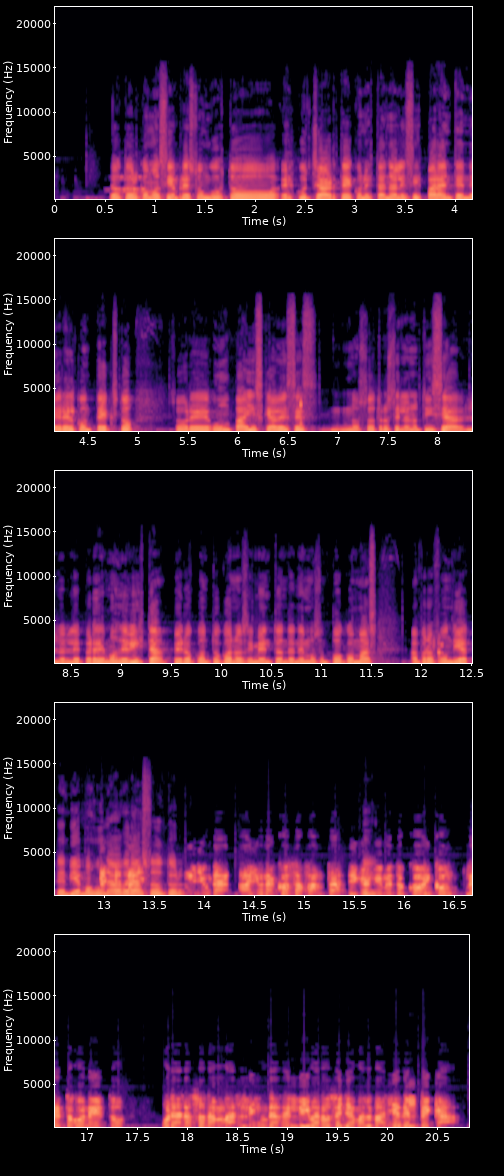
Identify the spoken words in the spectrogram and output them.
Doctor, como siempre es un gusto escucharte con este análisis para entender el contexto sobre un país que a veces nosotros en la noticia le perdemos de vista, pero con tu conocimiento entendemos un poco más a profundidad. Te enviamos un abrazo, doctor. Hay una, hay una cosa fantástica que me tocó y completo con esto. Una de las zonas más lindas del Líbano se llama el Valle del Becá.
